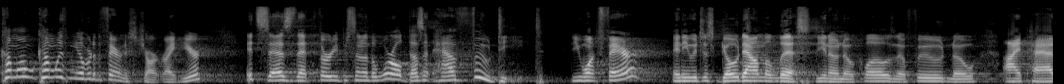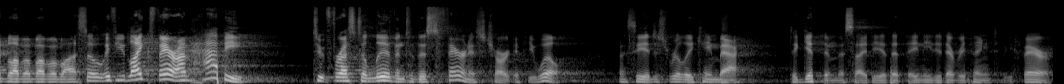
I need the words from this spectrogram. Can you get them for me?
Come, on, come with me over to the fairness chart right here. It says that 30% of the world doesn't have food to eat. Do you want fair? And he would just go down the list. You know, no clothes, no food, no iPad, blah, blah, blah, blah, blah. So if you'd like fair, I'm happy to, for us to live into this fairness chart, if you will. I see it just really came back to get them this idea that they needed everything to be fair.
